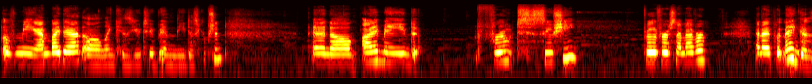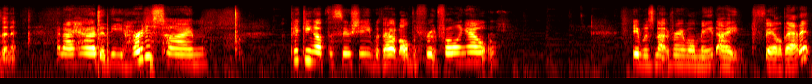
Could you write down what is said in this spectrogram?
of me and my dad. I'll link his YouTube in the description. And um, I made fruit sushi for the first time ever, and I put mangoes in it. And I had the hardest time picking up the sushi without all the fruit falling out. It was not very well made. I failed at it.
